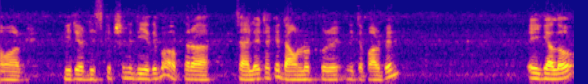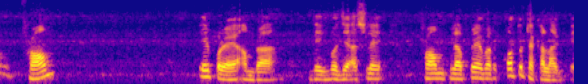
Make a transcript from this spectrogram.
আমার ভিডিওর ডিসক্রিপশনে দিয়ে দেব। আপনারা চাইলে এটাকে ডাউনলোড করে নিতে পারবেন। এই গেল ফর্ম এরপরে আমরা দেখব যে আসলে ফর্ম ফিল আপ করে এবার কত টাকা লাগবে।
